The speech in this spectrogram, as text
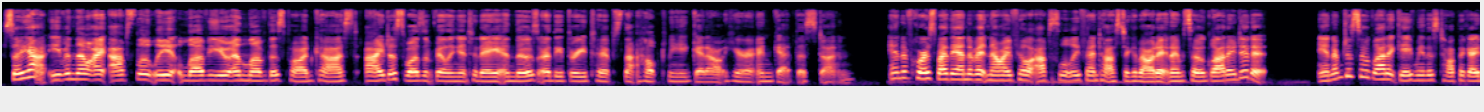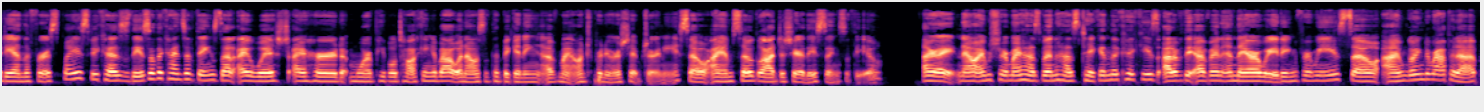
So, yeah, even though I absolutely love you and love this podcast, I just wasn't feeling it today. And those are the three tips that helped me get out here and get this done. And of course, by the end of it, now I feel absolutely fantastic about it. And I'm so glad I did it. And I'm just so glad it gave me this topic idea in the first place because these are the kinds of things that I wish I heard more people talking about when I was at the beginning of my entrepreneurship journey. So I am so glad to share these things with you. All right, now I'm sure my husband has taken the cookies out of the oven and they are waiting for me. So I'm going to wrap it up.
